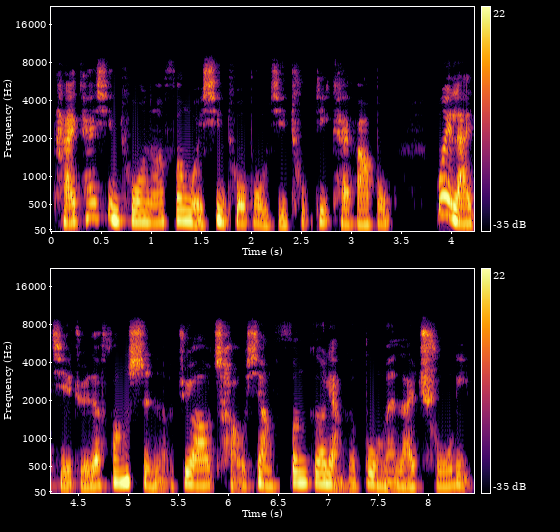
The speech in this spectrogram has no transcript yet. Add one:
台开信托呢分为信托部及土地开发部，未来解决的方式呢，就要朝向分割两个部门来处理。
